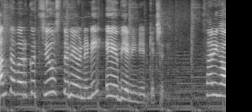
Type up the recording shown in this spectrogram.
అంతవరకు చూస్తూనే ఉండండి ఏబిఎన్ ఇండియన్ కిచెన్ సరిగా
